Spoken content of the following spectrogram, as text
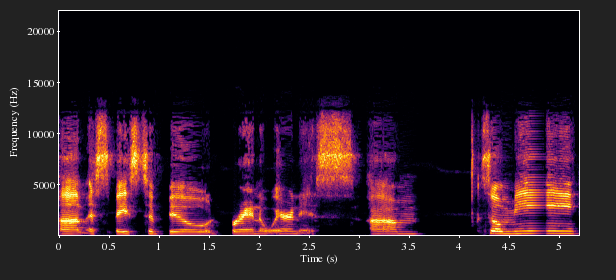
um, a space to build brand awareness. Um, so, me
